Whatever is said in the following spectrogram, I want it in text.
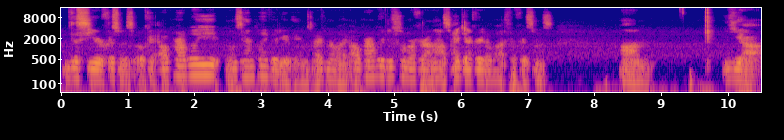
this year, Christmas? Okay, I'll probably once again play video games. I have no idea. I'll probably do some work around the house. I decorate a lot for Christmas. Um, yeah.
